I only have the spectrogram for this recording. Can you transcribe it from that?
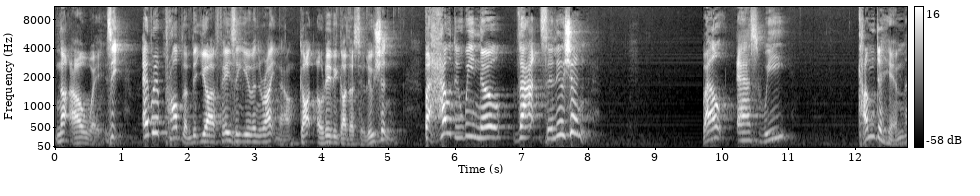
not our way. See, every problem that you are facing even right now, God already got a solution. But how do we know that solution? Well, as we come to Him,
